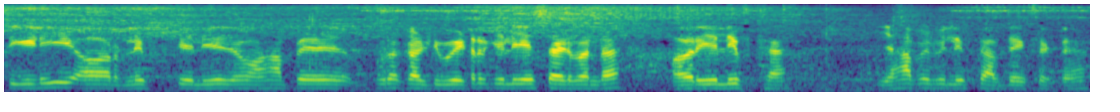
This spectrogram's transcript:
सीढ़ी और लिफ्ट के लिए जो वहाँ पे पूरा कल्टीवेटर के लिए साइड बन रहा है और ये लिफ्ट है। यहाँ पे भी लिफ्ट आप देख सकते हैं।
